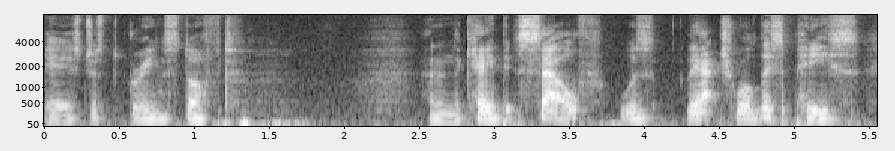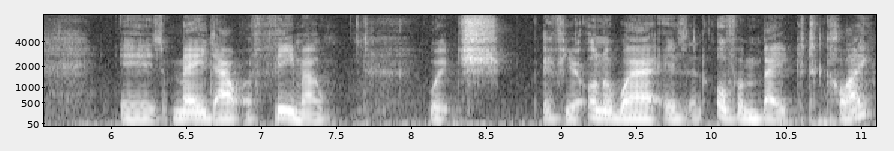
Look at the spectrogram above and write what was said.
is just green stuffed. And then the cape itself was the actual, this piece is made out of Fimo, which if you're unaware, is an oven baked clay,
